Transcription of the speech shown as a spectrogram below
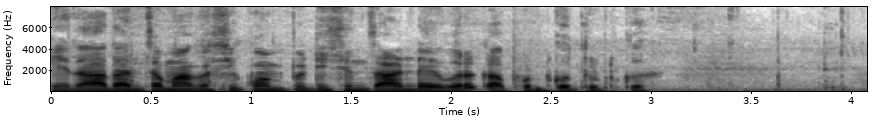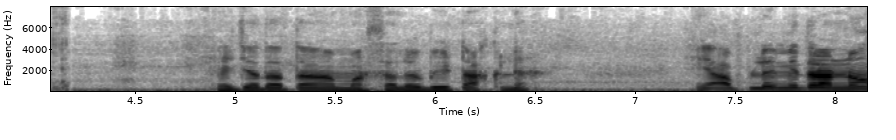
हे दादांच्या मागाशी कॉम्पिटिशनचं अंड आहे बरं का फुटकं तुटकं ह्याच्यात आता मसाला बी टाकलं. हे आपलं मित्रांनो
